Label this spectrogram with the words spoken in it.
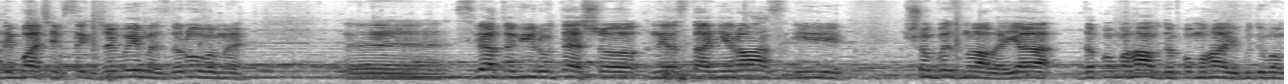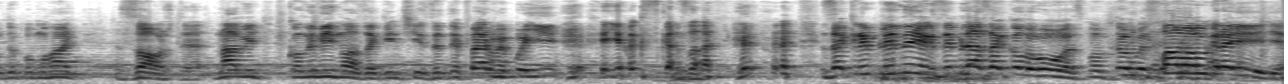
Радий бачити всіх живими, здоровими. Е, свято вірю в те, що не останній раз і щоб ви знали, я допомагав, допомагаю і буду вам допомагати завжди. Навіть коли війна закінчиться. Тепер ви мої, як сказати, закріплені, як земля за колгоспом. Тому слава Україні!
